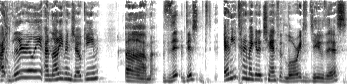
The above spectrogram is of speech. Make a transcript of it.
I, literally, I'm not even joking. Um, thi- this, anytime I get a chance with Lori to do this,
